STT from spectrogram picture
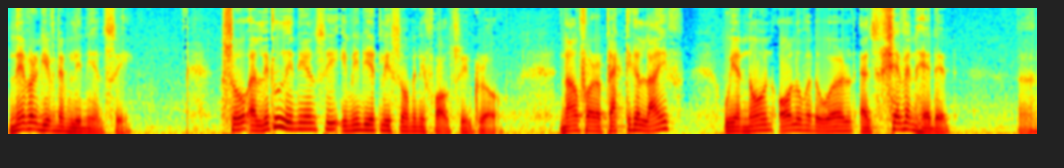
Never give them leniency. So, a little leniency, immediately so many faults will grow. Now, for a practical life, we are known all over the world as shaven headed. Uh,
